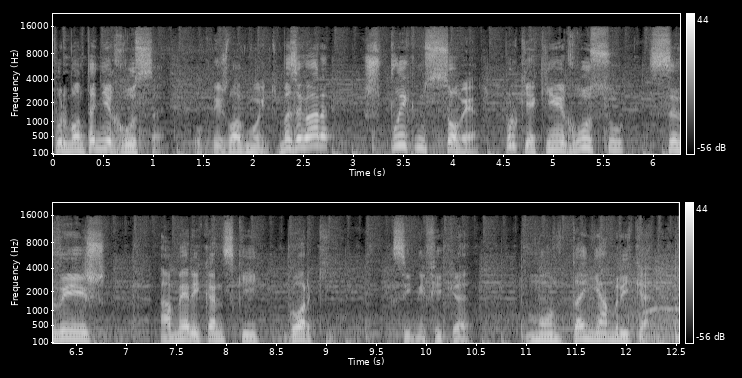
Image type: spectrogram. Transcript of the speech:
por montanha russa, o que diz logo muito. Mas agora, explique-me se souber, porque é que em russo se diz Amerikansky Gorky, que significa montanha americana.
